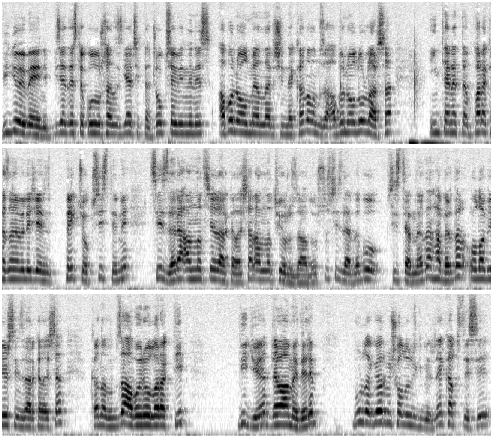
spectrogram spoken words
videoyu beğenip bize destek olursanız gerçekten çok seviniriz. Abone olmayanlar için de kanalımıza abone olurlarsa internetten para kazanabileceğiniz pek çok sistemi sizlere anlatacağız arkadaşlar. Anlatıyoruz daha doğrusu. Sizler de bu sistemlerden haberdar olabilirsiniz arkadaşlar. Kanalımıza abone olarak deyip videoya devam edelim. Burada görmüş olduğunuz gibi Recap sitesi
